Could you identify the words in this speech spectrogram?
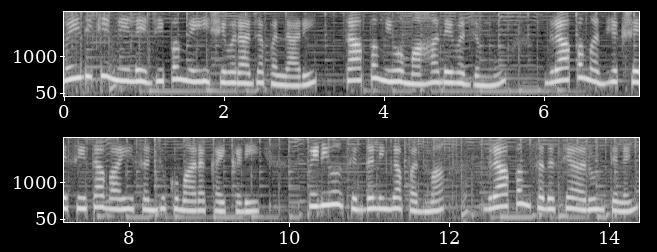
ವೇದಿಕೆ ಮೇಲೆ ಜಿಪಂ ಎಇ ಶಿವರಾಜ ಪಲ್ಲಾರಿ ತಾಪಂ ಯೋ ಮಹಾದೇವ ಜಮ್ಮು, ಗ್ರಾಪಂ ಅಧ್ಯಕ್ಷೆ ಸೀತಾಬಾಯಿ ಸಂಜುಕುಮಾರ ಕೈಕಡಿ, ಪಿಡಿಒ ಸಿದ್ದಲಿಂಗ ಪದ್ಮ, ಗ್ರಾಪಂ ಸದಸ್ಯ ಅರುಣ್ ತೆಲೆಂಗ್,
